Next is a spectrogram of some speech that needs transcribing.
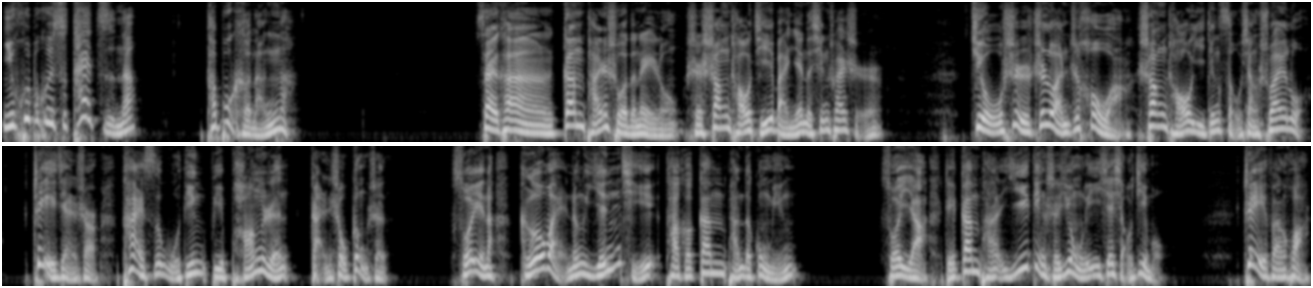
你会不会是太子呢？他不可能啊！再看甘盘说的内容，是商朝几百年的兴衰史。九世之乱之后啊，商朝已经走向衰落。这件事儿，太子武丁比旁人感受更深，所以呢，格外能引起他和甘盘的共鸣。所以啊，这甘盘一定是用了一些小计谋。这番话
